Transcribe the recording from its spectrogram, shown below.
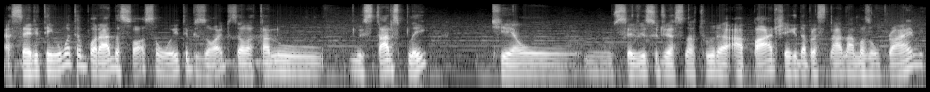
A série tem uma temporada só, são oito episódios. Ela tá no, no Stars Play, que é um, um serviço de assinatura à parte aí que dá pra assinar na Amazon Prime.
